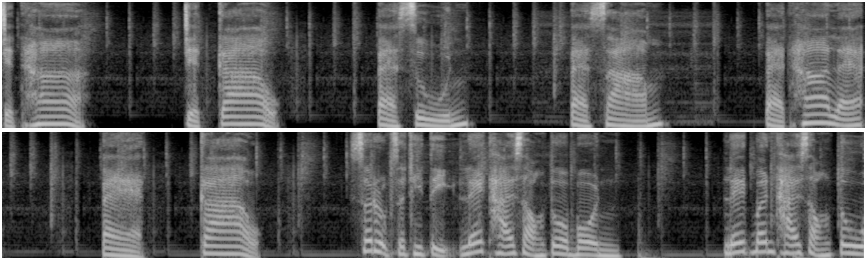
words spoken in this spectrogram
75 79 80 83 85 และ 8 9 สรุปสถิติเลขท้าย 2 ตัวบน เลขเบิ้ลท้าย 2 ตัว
